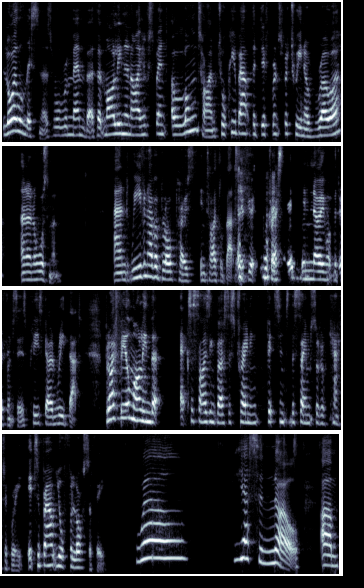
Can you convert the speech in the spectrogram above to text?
loyal listeners will remember that Marlene and I have spent a long time talking about the difference between a rower and an oarsman. And we even have a blog post entitled that. So if you're interested in knowing what the difference is, please go and read that. But I feel, Marlene, that exercising versus training fits into the same sort of category. It's about your philosophy. Well, yes and no. Um,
